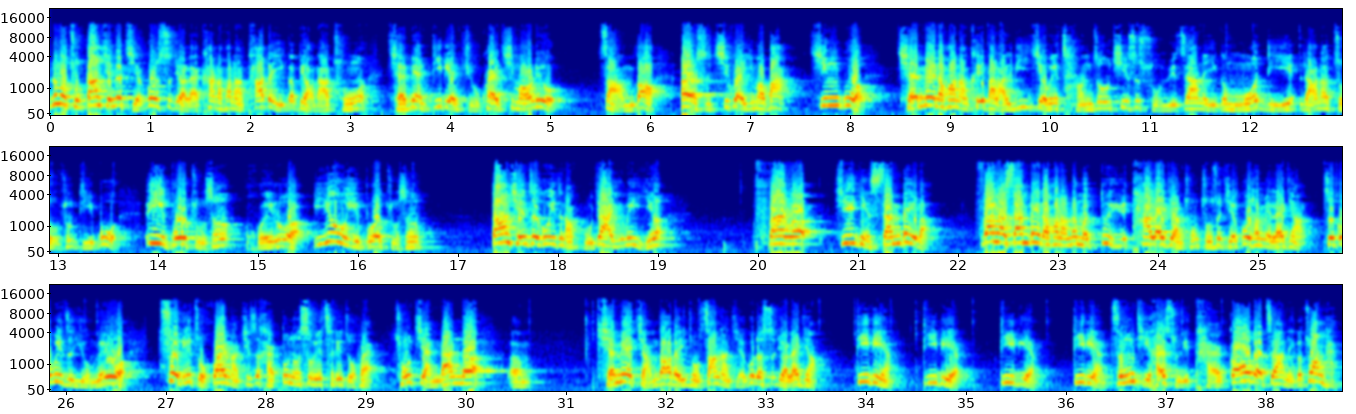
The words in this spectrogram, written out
那么从当前的结构视角来看的话呢，它的一个表达从前面低点九块七毛六涨到二十七块一毛八，经过前面的话呢，可以把它理解为长周期是属于这样的一个磨底，然后呢走出底部，一波主升回落，又一波主升。当前这个位置呢，股价因为已经翻了接近三倍了，翻了三倍的话呢，那么对于它来讲，从走势结构上面来讲，这个位置有没有？彻底走坏呢？其实还不能视为彻底走坏。从简单的嗯前面讲到的一种上涨结构的视角来讲，低点、低点、低点、低点，整体还属于抬高的这样的一个状态。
